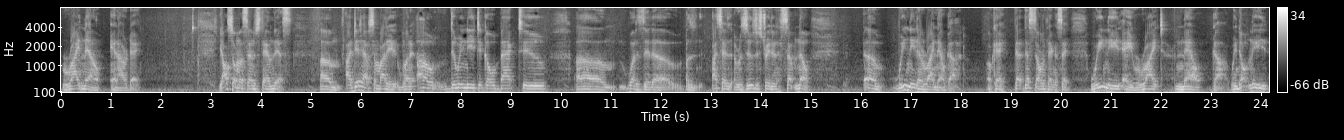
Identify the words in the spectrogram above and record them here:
right now, in our day. You also must understand this. Um, I did have somebody want oh, do we need to go back to, um, what is it? Uh, I said Azusa Street or something. No. Uh, we need a right now, God. Okay? That, that's the only thing I can say. We need a right now God. We don't need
